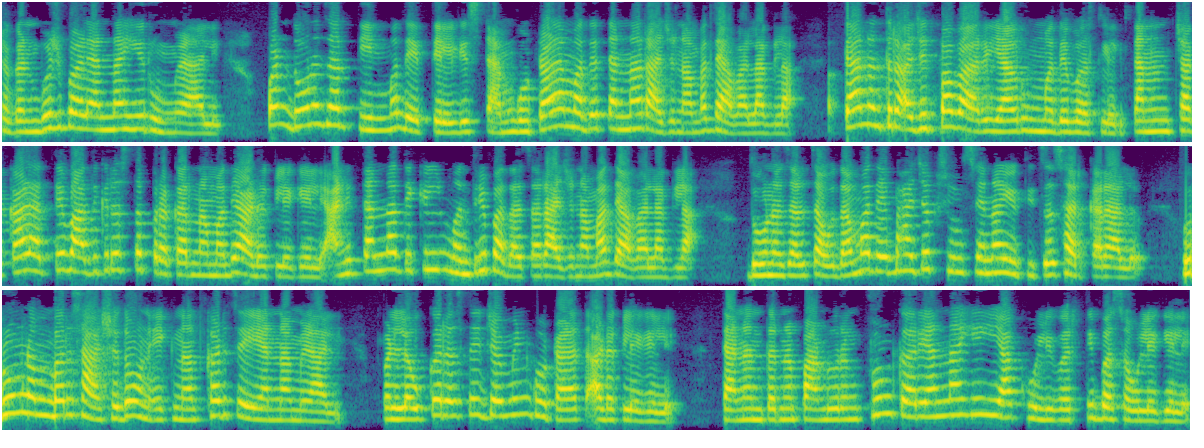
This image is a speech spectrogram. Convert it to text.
छगन भुजबळ यांना ही रूम मिळाली. पण दोन हजार तीन मध्ये तेलगी स्टॅम्प घोटाळ्यामध्ये त्यांना राजीनामा द्यावा लागला. त्यानंतर अजित पवार या रूममध्ये बसले. त्यांच्या काळात ते वादग्रस्त प्रकरणामध्ये अडकले गेले आणि त्यांना देखील मंत्रिपदाचा राजीनामा द्यावा लागला. दोन हजार चौदा मध्ये भाजप शिवसेना युतीचं सरकार आलं. रूम नंबर सहाशे दोन एकनाथ खडसे यांना मिळाली. पण लवकरच ते जमीन घोटाळ्यात अडकले गेले. त्यानंतर पांडुरंग फुंडकर यांनाही या खोलीवरती बसवले गेले.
